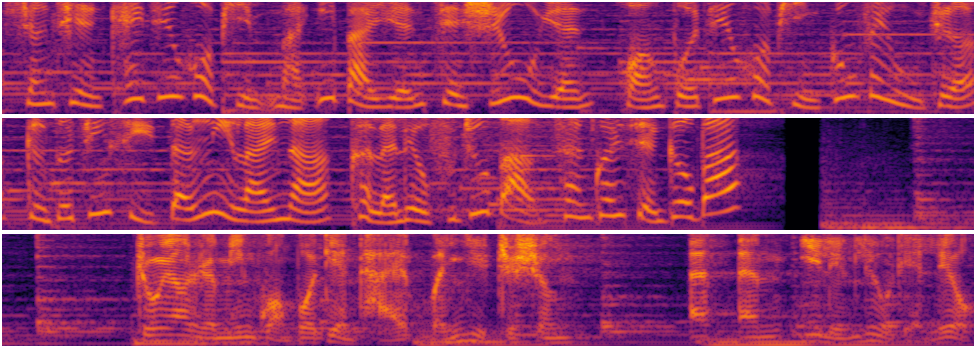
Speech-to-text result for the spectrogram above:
镶嵌 K 金货品满一百元减十五元，黄铂金货品工费五折，更多惊喜等你来拿！快来六福珠宝参观选购吧！中央人民广播电台文艺之声，FM 一零六点六，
